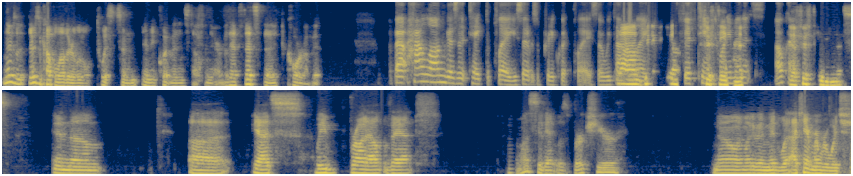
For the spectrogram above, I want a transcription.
there's a there's a couple other little twists and, and equipment and stuff in there, but that's that's the core of it. About how long does it take to play? You said it was a pretty quick play, so we talking um, like yeah, 15, 15 20 minutes. minutes? Okay. Yeah, 15 minutes. And um, uh, yeah, it's we brought out that I want to say that was Berkshire. No, it might have been Midwest. I can't remember which.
